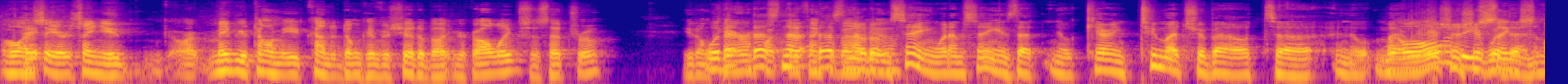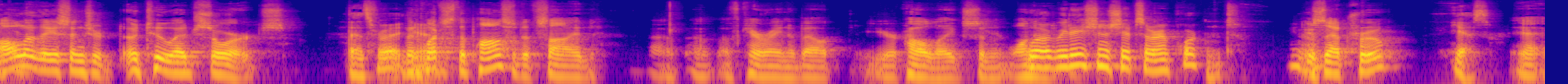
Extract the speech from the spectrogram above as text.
Oh, I I- see. You're saying you, or maybe you're telling me you kind of don't give a shit about your colleagues. Is that true? You don't Well, care that, that's what they not think that's about not what you? I'm saying. What I'm saying is that you know, caring too much about uh, you know my well, all of relationship these with things, them. all of these things are uh, two-edged swords. that's right. But yeah. what's the positive side of, of, caring about your colleagues and wanting? well, relationships are important. is that true? Yes. Yeah.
